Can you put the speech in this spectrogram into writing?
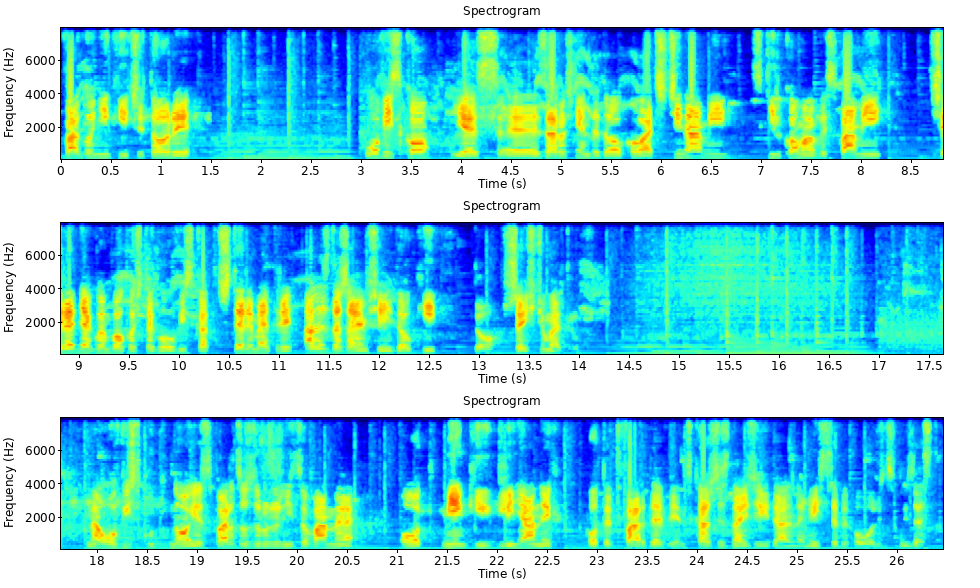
wagoniki czy tory. Łowisko jest e, zarośnięte dookoła trzcinami z kilkoma wyspami. Średnia głębokość tego łowiska to 4 metry, ale zdarzają się i dołki do 6 metrów. Na łowisku dno jest bardzo zróżnicowane od miękkich glinianych po te twarde, więc każdy znajdzie idealne miejsce, by położyć swój zestaw.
